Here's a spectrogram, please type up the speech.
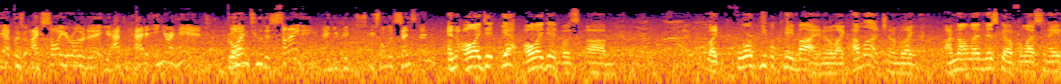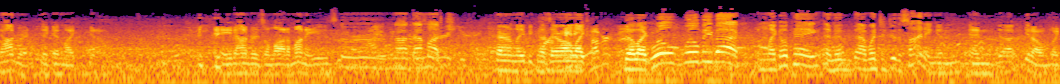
Yeah, because I saw you earlier today. You had had it in your hand, going to the signing, and you could you sold it since then. And all I did, yeah, all I did was um, like four people came by and they were like, "How much?" And I'm like, "I'm not letting this go for less than 800." Thinking like, you know, 800 is a lot of money. It's not that much. Apparently, because they're all like, they're like, we'll we'll be back. I'm like, okay. And then I went to do the signing, and and uh, you know, like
